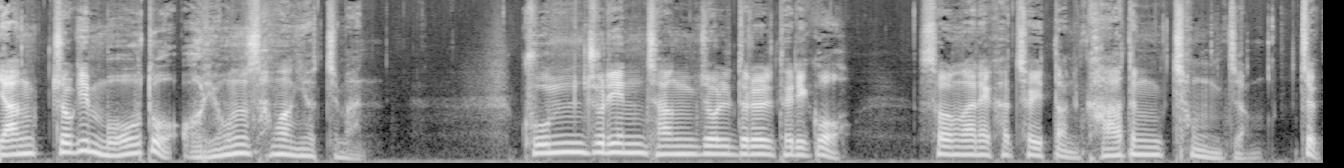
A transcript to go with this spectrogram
양쪽이 모두 어려운 상황이었지만 굶주린 장졸들을 데리고 성 안에 갇혀 있던 가등청정, 즉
